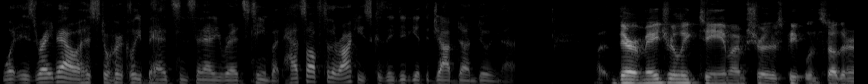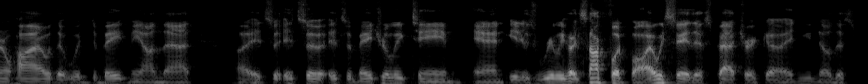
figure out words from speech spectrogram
what is right now a historically bad Cincinnati Reds team. But hats off to the Rockies because they did get the job done doing that. Uh, they're a major league team. I'm sure there's people in Southern Ohio that would debate me on that. Uh, it's a, it's a it's a major league team, and it is really hard. It's not football. I always say this, Patrick, uh, and you know this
